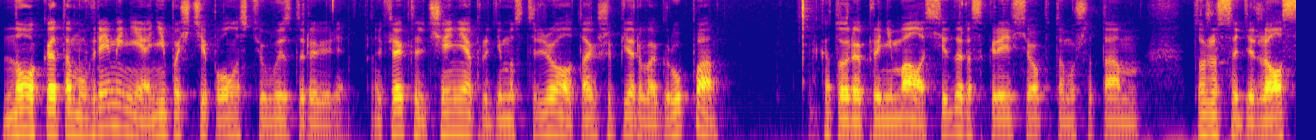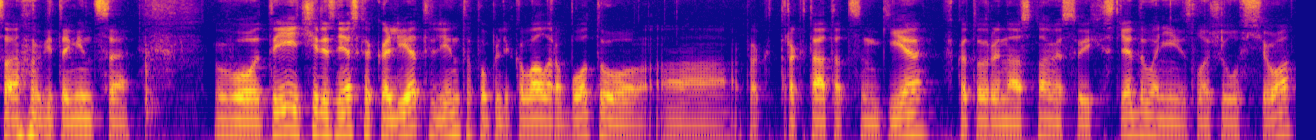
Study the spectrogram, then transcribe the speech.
но к этому времени они почти полностью выздоровели. Эффект лечения продемонстрировала также первая группа, которая принимала сидор, скорее всего, потому что там тоже содержался витамин С. Вот. И через несколько лет Линд опубликовал работу э, как трактат о цинге, в которой на основе своих исследований изложил все,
